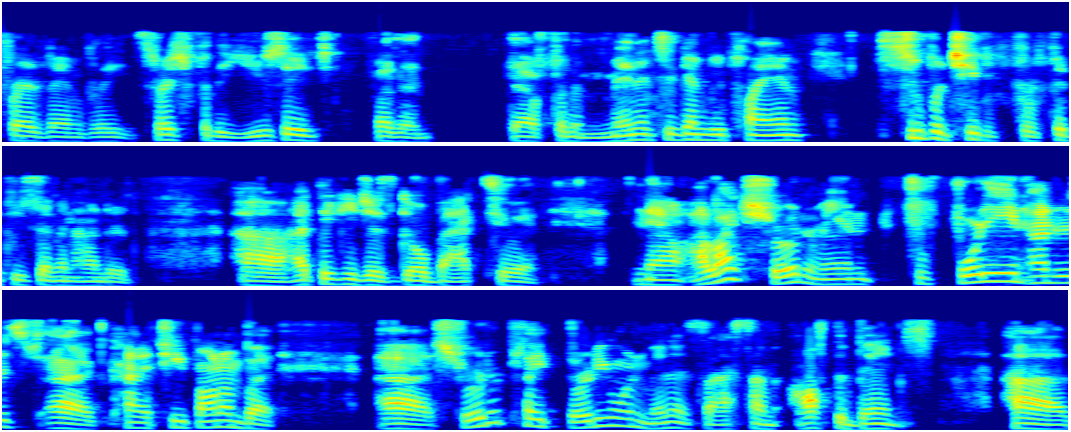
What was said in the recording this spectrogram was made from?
Fred VanVleet, especially for the usage, for the, the for the minutes he's going to be playing. Super cheap for 5700 uh, I think you just go back to it. Now, I like Schroeder, man. For 4800 uh, kind of cheap on him, but uh, Schroeder played 31 minutes last time off the bench. Uh,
